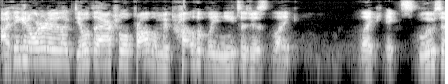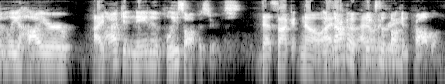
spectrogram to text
I think in order to like deal with the actual problem, we probably need to just like, like exclusively hire I. black and native police officers. That's not. go- No, It's I not don't. going I to fix don't the agree. fucking problem.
